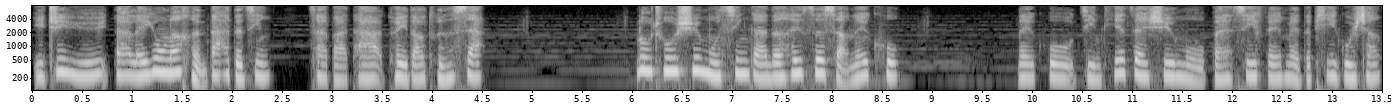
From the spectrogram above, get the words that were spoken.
以至于大雷用了很大的劲才把它推到臀下。露出师母性感的黑色小内裤，内裤紧贴在师母白皙肥美的屁股上，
